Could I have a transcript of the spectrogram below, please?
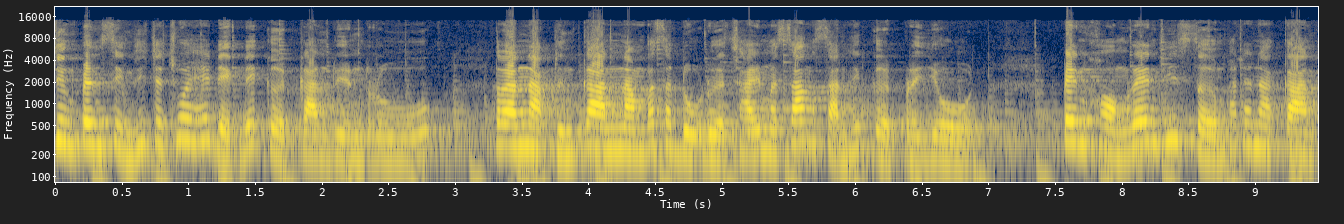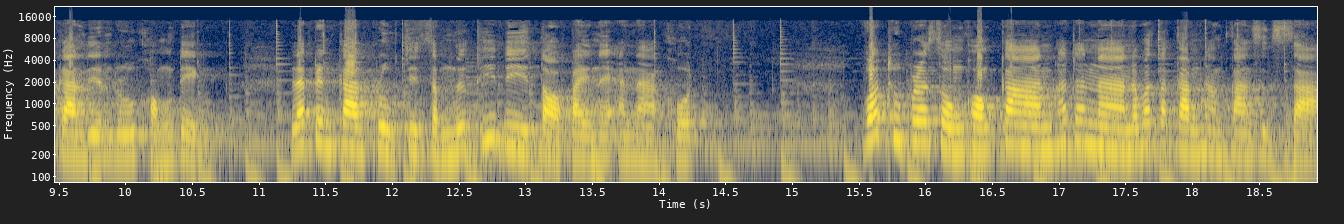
จึงเป็นสิ่งที่จะช่วยให้เด็กได้เกิดการเรียนรู้ ตระหนักถึงการนำวัสดุเหลือใช้มาสร้างสรรค์ให้เกิดประโยชน์ เป็นของเล่นที่เสริมพัฒนาการการเรียนรู้ของเด็ก และเป็นการปลูกจิตสำนึกที่ดีต่อไปในอนาคต วัตถุประสงค์ของการพัฒนานวัตกรรมทางการศึกษา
